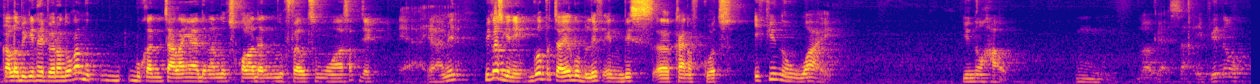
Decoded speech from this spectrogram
kalau bikin happy orang tua kan bu- bukan caranya dengan lu sekolah dan lu fail semua subjek. Ya, Ya, I mean, because gini, gue percaya gue believe in this uh, kind of quotes. If you know why, you know how. Hmm, luar biasa. If you know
